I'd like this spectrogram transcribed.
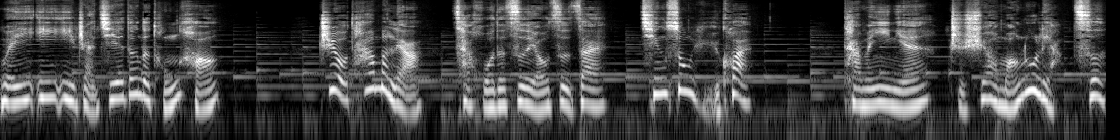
唯一一盏街灯的同行，只有他们俩才活得自由自在、轻松愉快。他们一年只需要忙碌两次。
